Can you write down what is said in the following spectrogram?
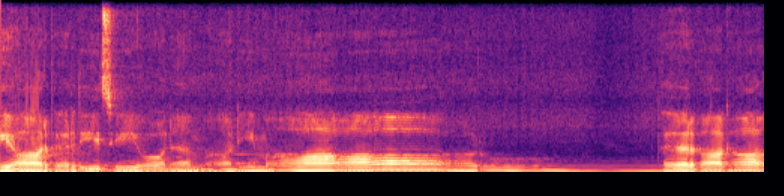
fiar perditionem animarum per vagam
